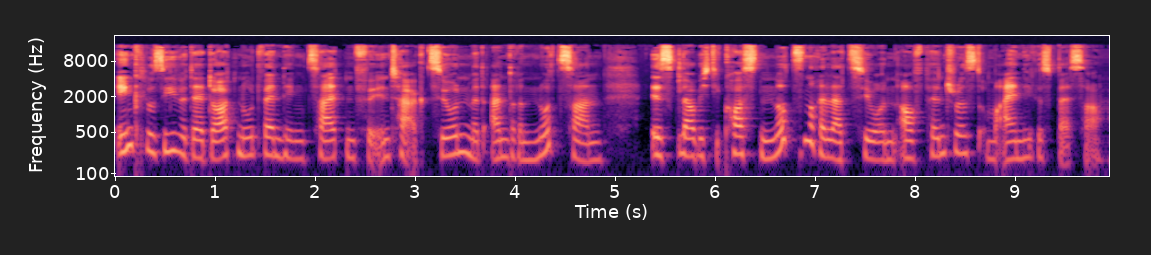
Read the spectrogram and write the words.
inklusive der dort notwendigen Zeiten für Interaktionen mit anderen Nutzern, ist, glaube ich, die Kosten-Nutzen-Relation auf Pinterest um einiges besser.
